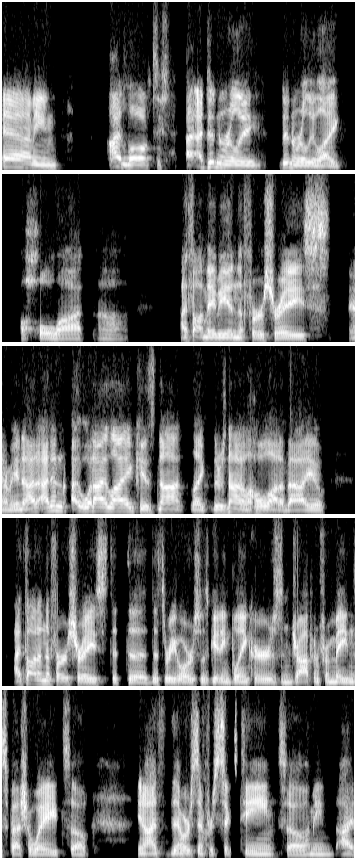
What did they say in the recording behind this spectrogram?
Yeah, I mean, I looked. I, I didn't really didn't really like a whole lot. Uh, I thought maybe in the first race. I mean, I, I didn't. What I like is not like there's not a whole lot of value. I thought in the first race that the the three horse was getting blinkers and dropping from maiden special weight. So, you know, I, the horse in for 16. So, I mean, I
